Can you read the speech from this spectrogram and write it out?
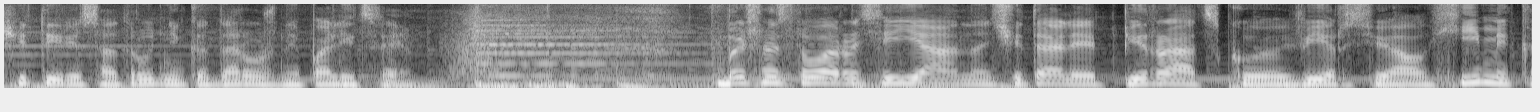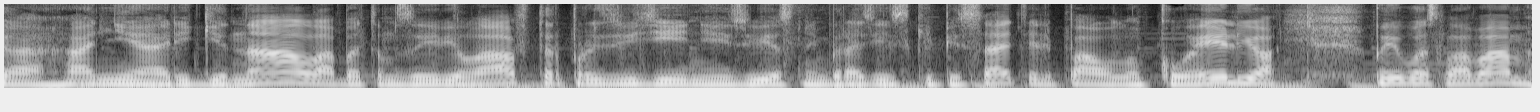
четыре сотрудника дорожной полиции. Большинство россиян читали пиратскую версию «Алхимика», а не оригинал. Об этом заявил автор произведения, известный бразильский писатель Пауло Коэльо. По его словам,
